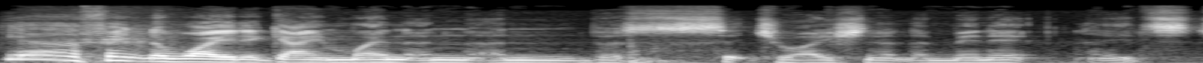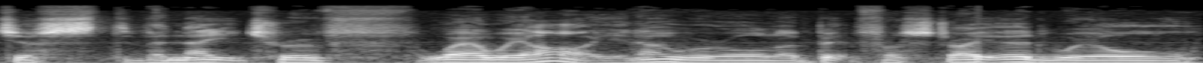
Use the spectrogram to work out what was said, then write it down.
Yeah, I think the way the game went and, and the situation at the minute, it's just the nature of where we are. You know, we're all a bit frustrated. We all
